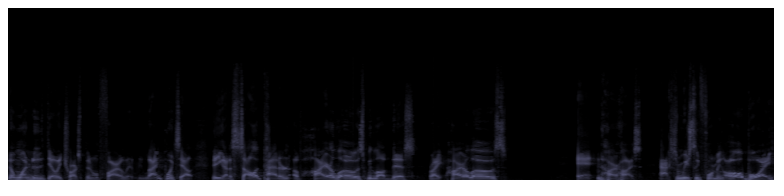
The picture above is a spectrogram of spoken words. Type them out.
No wonder the daily chart's been on fire lately. Lang points out that you got a solid pattern of higher lows. We love this, right? Higher lows and higher highs. Action recently forming, oh boy,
